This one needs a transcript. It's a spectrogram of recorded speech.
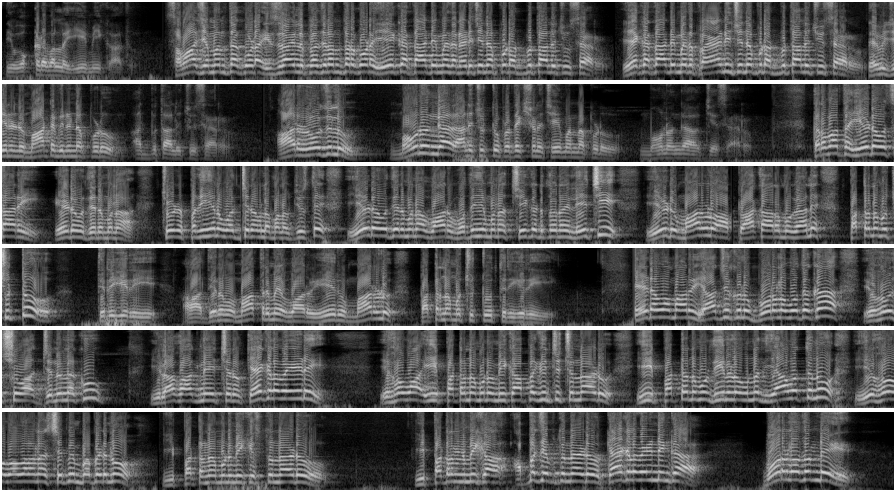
నీ ఒక్కడి వల్ల ఏమీ కాదు. సమాజమంతా కూడా ఇజ్రాయెల్ ప్రజలంతా కూడా ఏకతాటి మీద నడిచినప్పుడు అద్భుతాలు చూశారు. ఏకతాటి మీద ప్రయాణించినప్పుడు అద్భుతాలు చూశారు. దైవజనుడు మాట వినినప్పుడు అద్భుతాలు చూశారు. ఆరు రోజులు మౌనంగా దాని చుట్టూ ప్రదక్షిణ చేయమన్నప్పుడు మౌనంగా వచ్చేశారు. తర్వాత ఏడవసారి ఏడవ దినమున చూడ పదిహేను వచనంలో మనం చూస్తే ఏడవ దినమున వారు ఉదయమున చీకటితోనే లేచి ఏడు మారులు ఆ ప్రాకారముగానే పట్టణము చుట్టూ తిరిగిరి. ఆ దినము మాత్రమే వారు ఏరు మారులు పట్టణము చుట్టూ తిరిగిరి. ఏడవ మారు యాజకులు బూరల ఊదక యహోశివ జనులకు ఇలాగ ఆజ్ఞ ఇచ్చను కేకల వేయడి. యహోవా ఈ పట్టణమును మీకు అప్పగించుచున్నాడు. ఈ పట్టణము దీనిలో ఉన్నది యావత్తును యహోవా వలన శపింపబెడును. ఈ పట్టణమును మీకు ఇస్తున్నాడు. ఈ పట్టణం మీకు అప్పచెప్తున్నాడు కేకలు వేయండి ఇంకా. బోరలోదండి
